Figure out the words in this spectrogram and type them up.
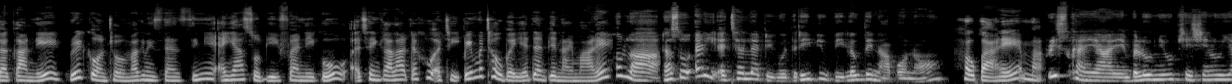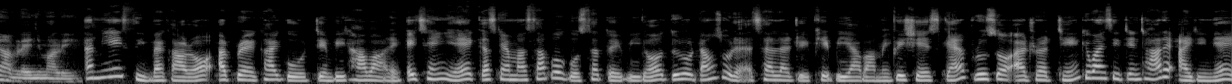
ဘက်ကနေ rate control mechanism စီးမြင့်အရဆိုပြီး fund တွေကိုအချိန်ကာလတစ်ခုအထိပေးမထုတ်ပဲရပ်တန့်ပစ်နိုင်ပါတယ်။ဟုတ်လား။ဒါဆိုအဲ့ဒီအချက်လက်တွေကိုသတိပြုပြီးလုပ်သင့်တာပေါ့နော်ဟုတ်ပါတယ်အမ။ freeze ခံရရင်ဘယ်လိုမျိုးဖြေရှင်းလို့ရမလဲညီမလေး MEAC ဘက်ကတော့ April Guide ကိုတင်ပေးထားပါတယ်။ Exchange ရဲ့ Customer Support ကိုဆက်သွယ်ပြီးတော့သူတို့တောင်းဆိုတဲ့အချက်အလက်တွေဖြည့်ပေးရပါမယ်။ Facial Scan, Proof of Address တင် KYC တင်ထားတဲ့ ID နဲ့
